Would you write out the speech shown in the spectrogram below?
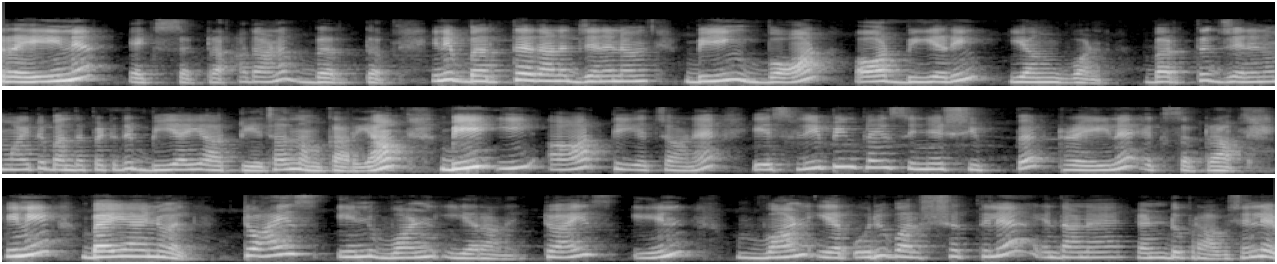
train etcetera അതാണ് ബർത്ത് ഇനി ബർത്ത് ഏതാണ്? ജനനം. Being born or bearing young one birth ജനനവുമായിട്ട് ബന്ധപ്പെട്ടത് B I R T H അത് നമുക്കറിയാം. B E R T H ആണ്. A sleeping place in a ship train etcetera ഇനി biannual twice in one year ആണ്. ട്വൈസ് ഇൻ വൺ ഇയർ ഒരു വർഷത്തിൽ എന്താണ്? രണ്ട് പ്രാവശ്യം അല്ലേ?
